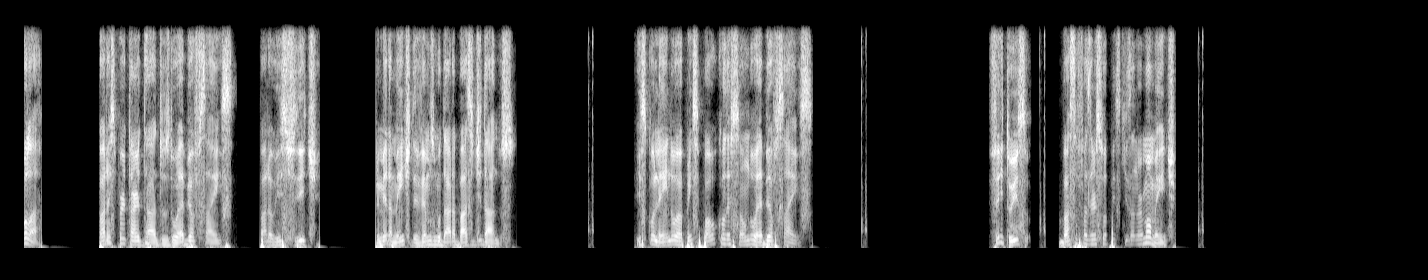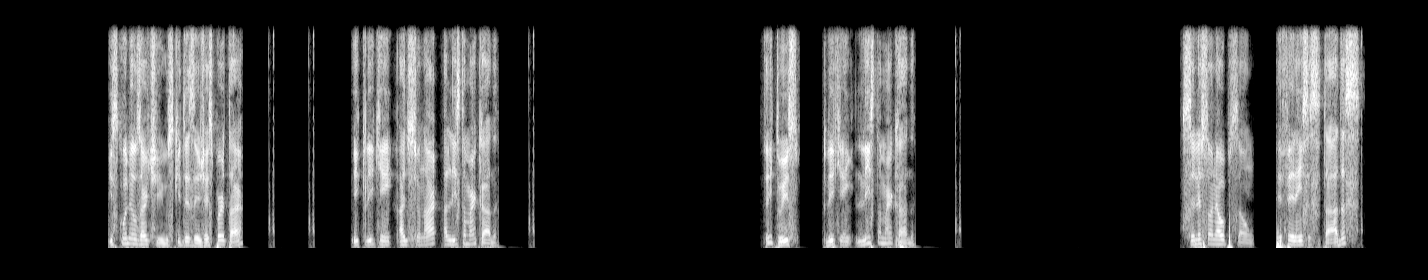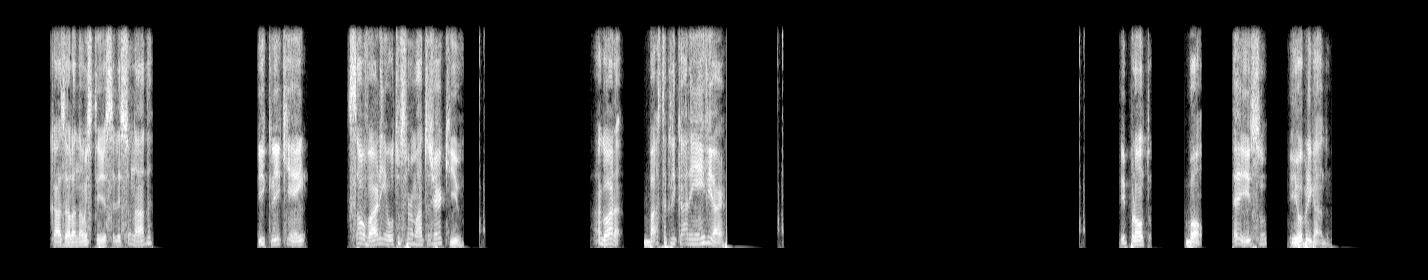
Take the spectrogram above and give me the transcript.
Olá! Para exportar dados do Web of Science para o HistCity, primeiramente devemos mudar a base de dados, escolhendo a principal coleção do Web of Science. Feito isso, basta fazer sua pesquisa normalmente. Escolha os artigos que deseja exportar e clique em Adicionar à lista marcada. Feito isso, clique em Lista marcada. Selecione a opção Referências citadas, caso ela não esteja selecionada, e clique em Salvar em outros formatos de arquivo. Agora, basta clicar em Enviar. E pronto! Bom, é isso e obrigado!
